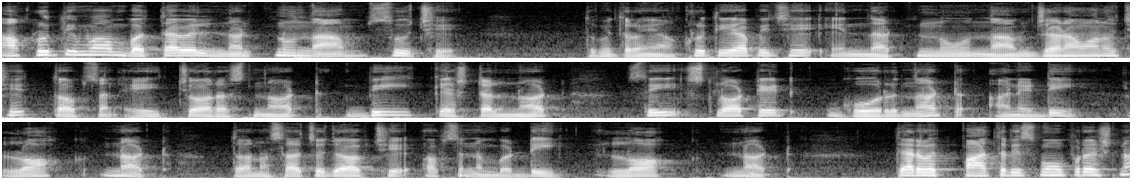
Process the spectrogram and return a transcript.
આકૃતિમાં બતાવેલ નટનું નામ શું છે? તો મિત્રો, અહીં આકૃતિ આપી છે. એ નટનું નામ જણાવવાનું છે. તો ઓપ્શન એ, ચોરસ nut, B, castle nut, C, slotted ગોર નટ અને ડી, લોક નટ. તો આનો સાચો જવાબ છે option number D, lock nut. ત્યારબાદ પાંત્રીસમો પ્રશ્ન.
